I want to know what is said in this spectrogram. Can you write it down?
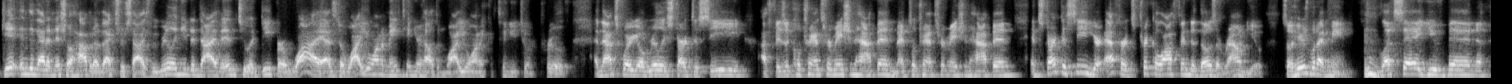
get into that initial habit of exercise, we really need to dive into a deeper why as to why you want to maintain your health and why you want to continue to improve. And that's where you'll really start to see a physical transformation happen, mental transformation happen, and start to see your efforts trickle off into those around you. So here's what I mean. Let's say you've been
